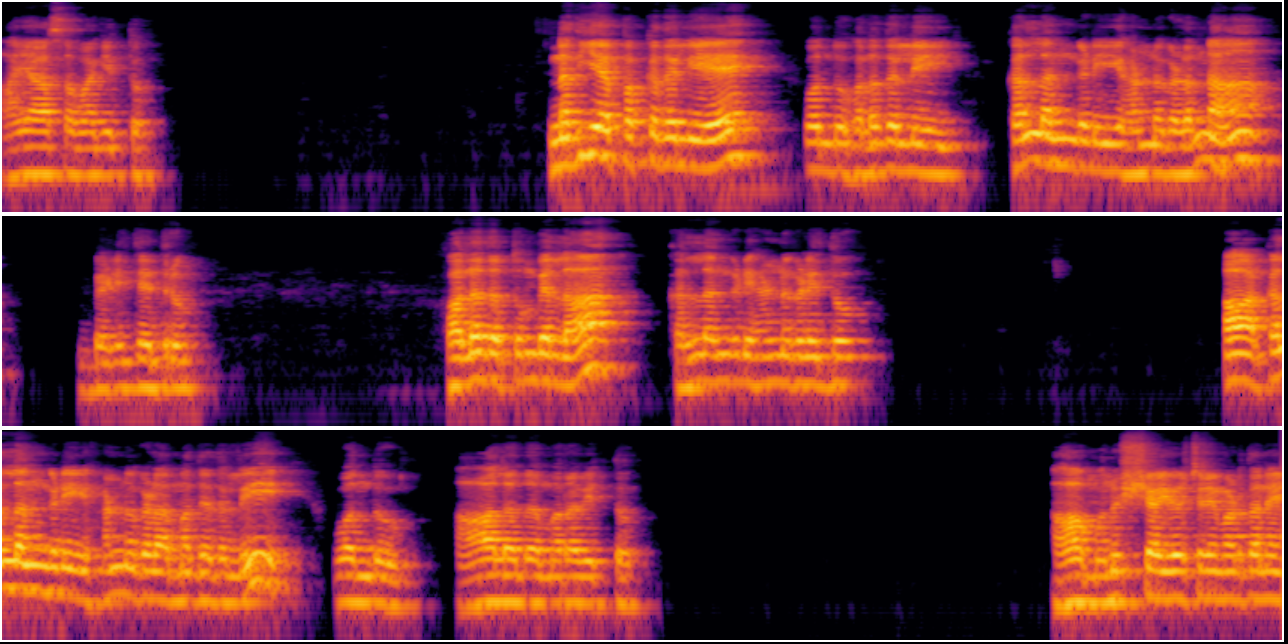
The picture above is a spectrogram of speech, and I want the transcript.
ಆಯಾಸವಾಗಿತ್ತು. ನದಿಯ ಪಕ್ಕದಲ್ಲಿಯೇ ಒಂದು ಹೊಲದಲ್ಲಿ ಕಲ್ಲಂಗಡಿ ಹಣ್ಣುಗಳನ್ನ ಬೆಳಿತಿದ್ರು. ಹೊಲದ ತುಂಬೆಲ್ಲ ಕಲ್ಲಂಗಡಿ ಹಣ್ಣುಗಳಿದ್ದು. ಆ ಕಲ್ಲಂಗಡಿ ಹಣ್ಣುಗಳ ಮಧ್ಯದಲ್ಲಿ ಒಂದು ಆಲದ ಮರವಿತ್ತು. ಆ ಮನುಷ್ಯ ಯೋಚನೆ ಮಾಡ್ತಾನೆ,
